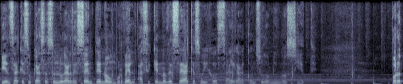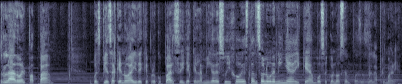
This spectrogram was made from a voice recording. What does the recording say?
Piensa que su casa es un lugar decente, no un burdel, así que no desea que su hijo salga con su domingo 7. Por otro lado, el papá pues piensa que no hay de qué preocuparse, ya que la amiga de su hijo es tan solo una niña y que ambos se conocen pues desde la primaria.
